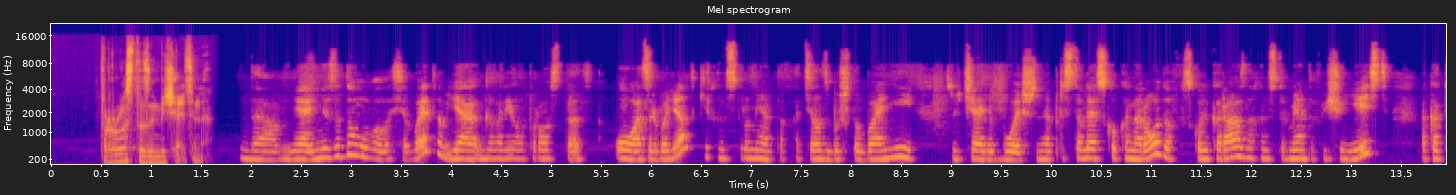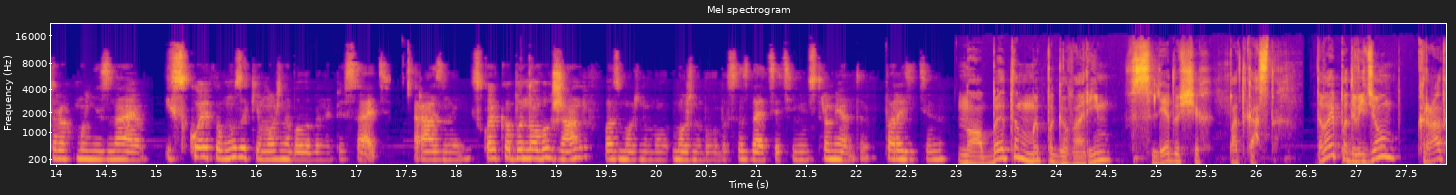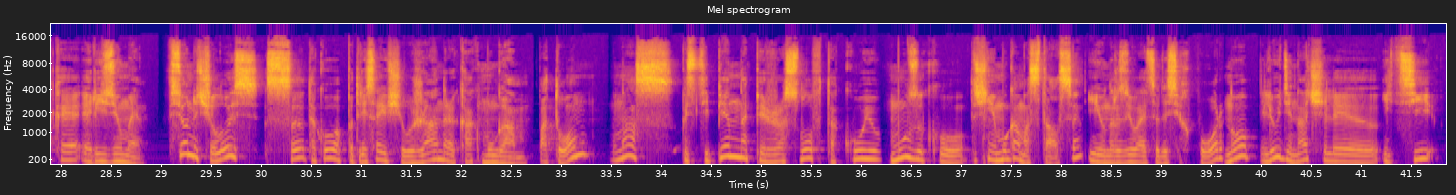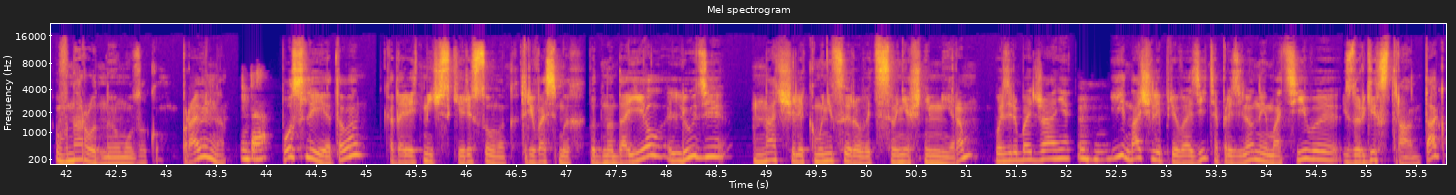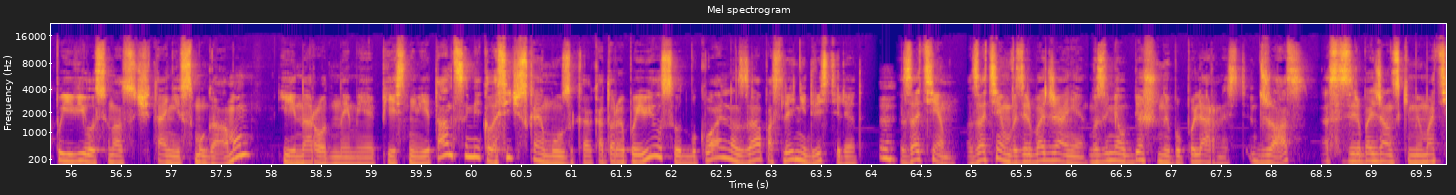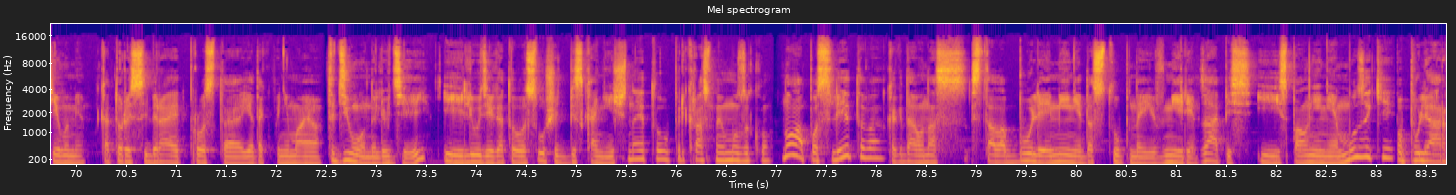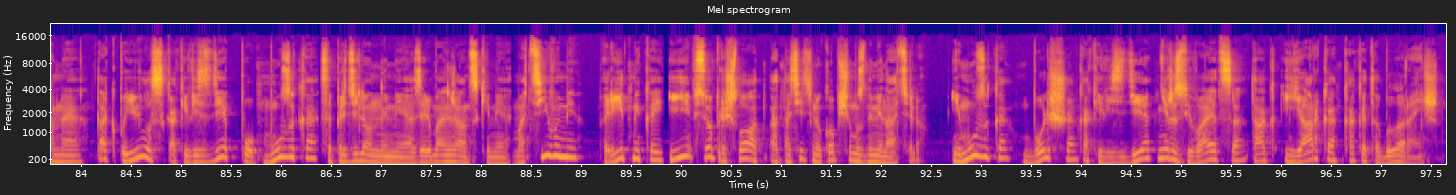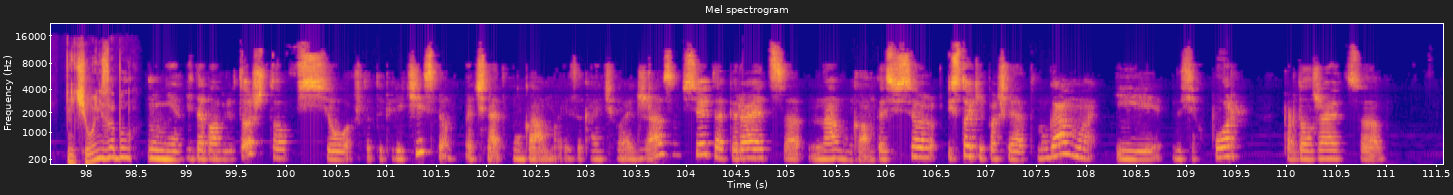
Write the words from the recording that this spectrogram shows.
Просто замечательно. Да, я не задумывалась об этом. Я говорила просто о азербайджанских инструментах. Хотелось бы, чтобы они звучали больше. Но я представляю, сколько народов, сколько разных инструментов еще есть, о которых мы не знаем. И сколько музыки можно было бы написать разной. Сколько бы новых жанров, возможно, можно было бы создать с этими инструментами. Поразительно. Но об этом мы поговорим в следующих подкастах. Давай подведем краткое резюме. Все началось с такого потрясающего жанра, как мугам. Потом у нас постепенно переросло в такую музыку, точнее, мугам остался, и он развивается до сих пор, но люди начали идти в народную музыку. Правильно? Да. После этого, когда ритмический рисунок 3 восьмых поднадоел, люди начали коммуницировать с внешним миром, в Азербайджане угу. и начали привозить определенные мотивы из других стран. Так появилась у нас в сочетании с Мугамом и народными песнями и танцами классическая музыка, которая появилась вот буквально за последние 200 лет. Затем, затем в Азербайджане возымел бешеную популярность джаз с азербайджанскими мотивами, который собирает просто, я так понимаю, стадионы людей, и люди готовы слушать бесконечно эту прекрасную музыку. Ну а после этого, когда у нас стала более-менее доступной в мире запись и исполнение музыки, популярная, так появилась, как и везде, поп-музыка с определенными азербайджанскими мотивами, ритмикой, и все пришло относительно к общему знаменателю. И музыка больше, как и везде, не развивается так ярко, как это было раньше. Ничего не забыл? Нет. И добавлю то, что все, что ты перечислил, начиная от мугамма и заканчивая джазом, все это опирается на мугам. То есть все истоки пошли от мугамма и до сих пор продолжаются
